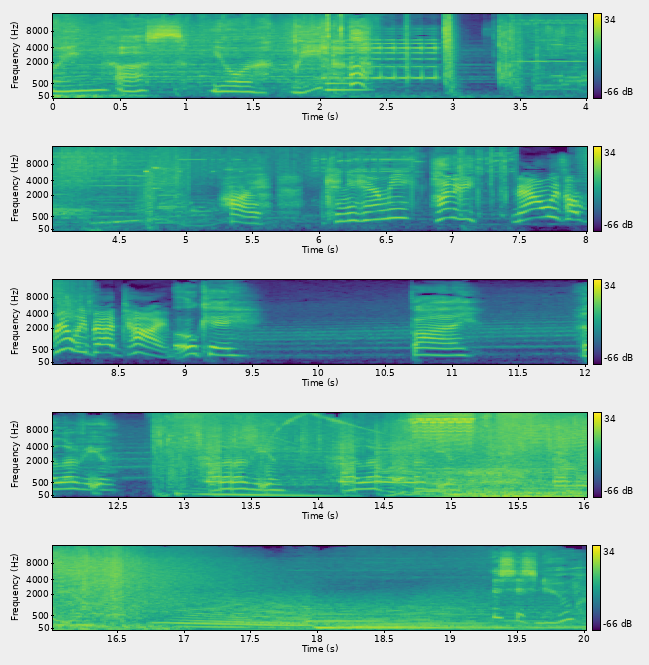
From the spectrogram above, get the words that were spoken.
Bring us your leader. Hi, can you hear me? Honey, now is a really bad time. Okay. Bye. I love you. I love you. I love, love you. This is new.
